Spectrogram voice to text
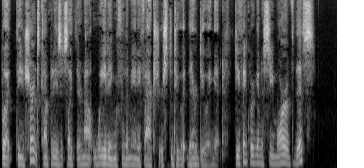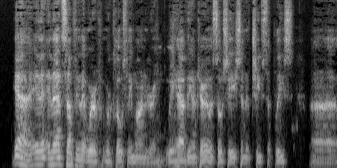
But the insurance companies, it's like they're not waiting for the manufacturers to do it, they're doing it. Do you think we're going to see more of this? Yeah, and, and that's something that we're we're closely monitoring. We have the Ontario Association of Chiefs of Police, uh,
